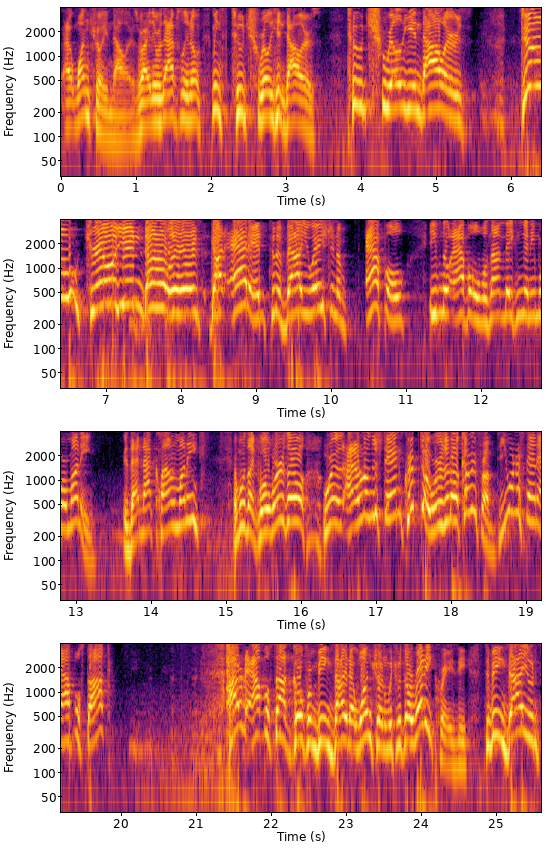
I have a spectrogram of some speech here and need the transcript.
at $1 trillion, right? There was absolutely no, it means $2 trillion. $2 trillion. $2 trillion got added to the valuation of Apple, even though Apple was not making any more money. Is that not clown money? Everyone's like, well, where's all, where, I don't understand crypto. Where's it all coming from? Do you understand Apple stock? How did Apple stock go from being valued at 1 trillion, which was already crazy, to being valued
